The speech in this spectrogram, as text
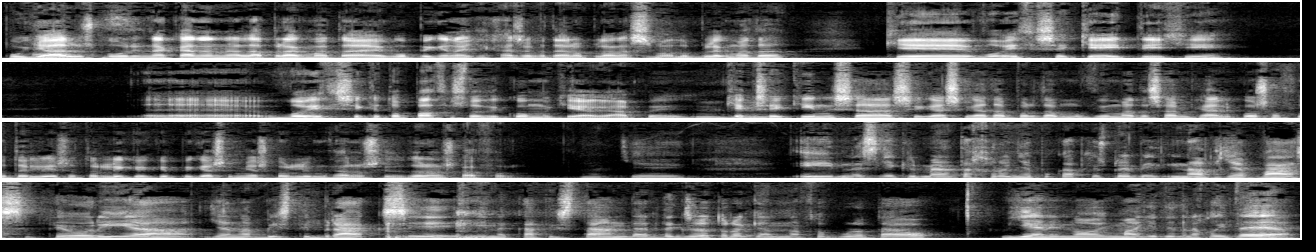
Που για άλλους μπορεί να κάνανε άλλα πράγματα. Εγώ πήγαινα και χάζευα τα αεροπλάνα στα σηματοπλέγματα. Και βοήθησε και η τύχη ε, βοήθησε και το πάθος το δικό μου και η αγαπη και ξεκίνησα σιγά σιγά τα πρώτα μου βήματα σαν μηχανικός αφού τελείωσα το Λύκειο και πήγα σε μια σχολή μηχανοσυνδετών σκαφών. Okay. Είναι συγκεκριμένα τα χρόνια που κάποιος πρέπει να διαβάσει θεωρία για να μπει στην πράξη, είναι κάτι στάνταρ; Δεν ξέρω τώρα και αν είναι αυτό που ρωτάω βγαίνει νόημα, γιατί δεν έχω ιδέα.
